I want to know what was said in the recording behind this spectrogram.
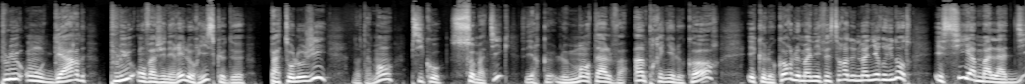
plus on garde, plus on va générer le risque de pathologie, notamment psychosomatique, c'est-à-dire que le mental va imprégner le corps et que le corps le manifestera d'une manière ou d'une autre. Et s'il y a maladie,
